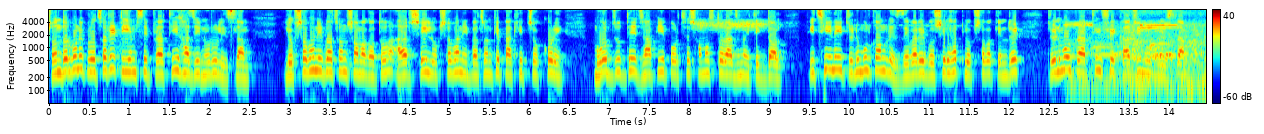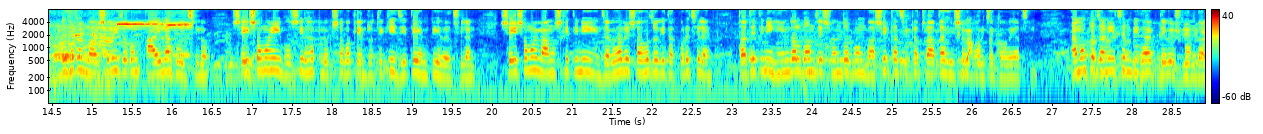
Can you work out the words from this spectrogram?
সুন্দরবনে প্রচারে টিএমসির প্রার্থী হাজি নুরুল ইসলাম। লোকসভা নির্বাচন সমাগত, আর সেই লোকসভা নির্বাচনকে পাখির চোখ করে ভোট যুদ্ধে ঝাঁপিয়ে পড়ছে সমস্ত রাজনৈতিক দল। পিছিয়ে নেই তৃণমূল কংগ্রেস। এবারের বসিরহাট লোকসভা কেন্দ্রের তৃণমূল প্রার্থী শেখ কাজী নুরুল ইসলাম। দু সালেই যখন আইলা হয়েছিল, সেই সময় এই বসিরহাট লোকসভা কেন্দ্র থেকেই জিতে এমপি হয়েছিলেন। সেই সময় মানুষকে তিনি যেভাবে সহযোগিতা করেছিলেন, তাতে তিনি হিঙ্গলগঞ্জে সুন্দরবনবাসীর কাছে একটা ত্রাতা হিসেবে পরিচিত হয়ে আছেন। এমনটা জানিয়েছেন বিধায়ক দেবেশ মন্ডল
